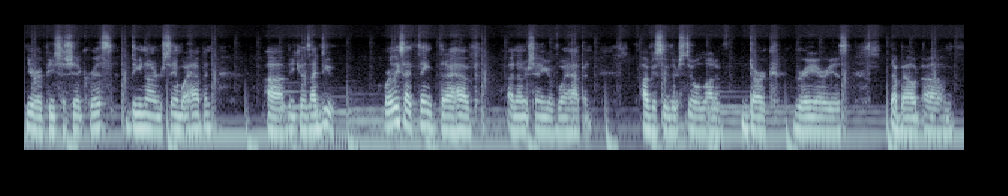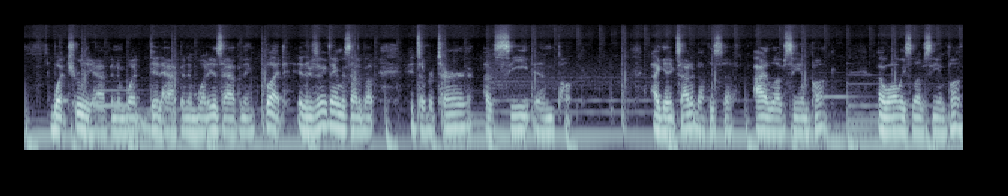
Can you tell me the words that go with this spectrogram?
you're a piece of shit, Chris. Do you not understand what happened? Uh, because I do. Or at least I think that I have an understanding of what happened. Obviously, there's still a lot of dark gray areas about um, what truly happened and what did happen and what is happening. But if there's anything I'm excited about, it's a return of CM Punk. I get excited about this stuff. I love CM Punk. I will always love CM Punk.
